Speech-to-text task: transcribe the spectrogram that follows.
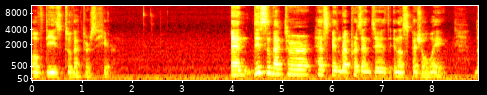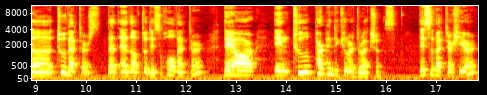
of these two vectors here. And this vector has been represented in a special way. The two vectors that add up to this whole vector, they are in two perpendicular directions. This vector here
